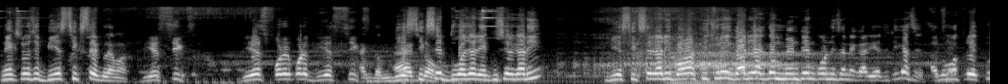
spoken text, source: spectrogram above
নেক্সট হচ্ছে বিএস সিক্স এর Glamour BS six BS four এর পরে বিএস সিক্স একদম বিএস সিক্স এর দু হাজার একুশের গাড়ি। বিএস সিক্স এর গাড়ি বলার কিছু নেই গাড়ি একদম মেনটেন কন্ডিশনে গাড়ি আছে ঠিক আছে? শুধুমাত্র একটু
